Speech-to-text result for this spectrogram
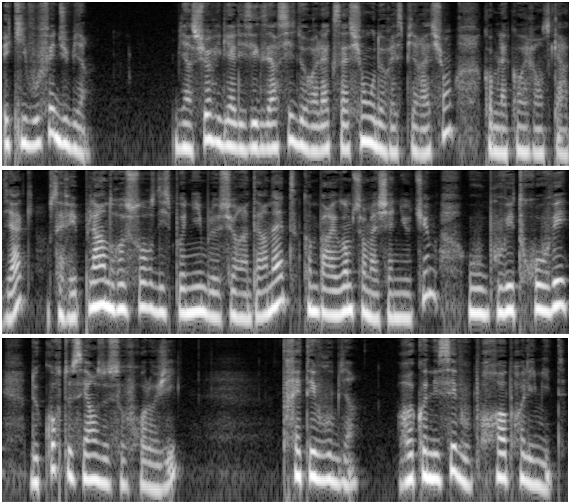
et qui vous fait du bien. Bien sûr, il y a les exercices de relaxation ou de respiration, comme la cohérence cardiaque. Vous avez plein de ressources disponibles sur Internet, comme par exemple sur ma chaîne YouTube, où vous pouvez trouver de courtes séances de sophrologie. Traitez-vous bien, reconnaissez vos propres limites.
